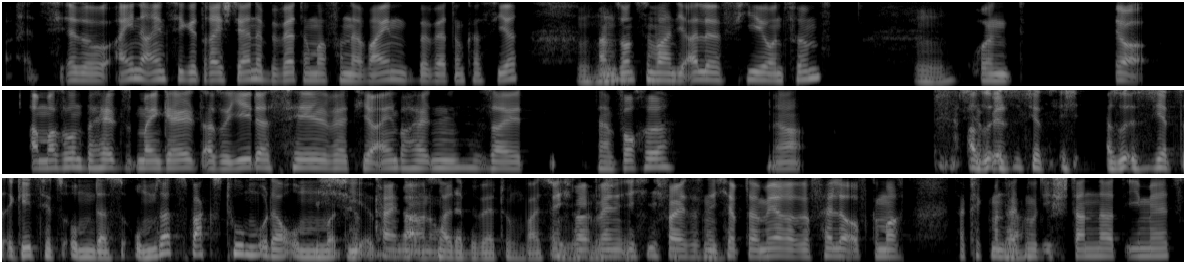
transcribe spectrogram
als- also eine einzige Drei-Sterne-Bewertung mal von der Weinbewertung kassiert. Mhm. Ansonsten waren die alle vier und fünf. Mhm. Und ja, Amazon behält mein Geld, also jeder Sale wird hier einbehalten seit einer Woche. Ja. Ich Also ist es jetzt, ich, also ist es jetzt, geht es jetzt um das Umsatzwachstum oder um die Anzahl Ahnung. der Bewertungen? Weißt du ich, wei- wenn, nicht? ich, ich weiß es nicht. Ich habe da mehrere Fälle aufgemacht. Da kriegt man halt Ja. nur die Standard-E-Mails.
